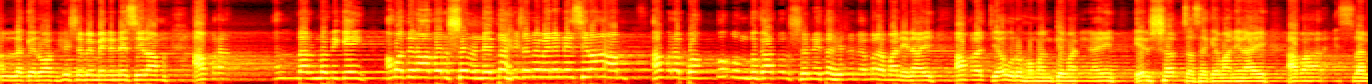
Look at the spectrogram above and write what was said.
আল্লাহকে রব হিসেবে মেনে নিয়েছিলাম। আমরা আল্লাহর নবীকে আমাদের আদর্শের নেতা হিসেবে মেনে নিয়েছিলাম। আমরা বঙ্গবন্ধুকে আদর্শের নেতা হিসেবে আমরা মানি নাই, আমরা জিয়াউর রহমানকে মানি নাই, এরশাদ চাচাকে মানি নাই, আবার ইসলাম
